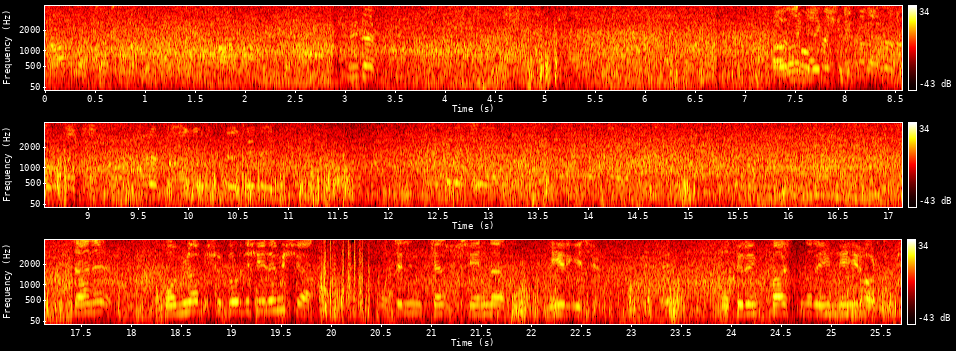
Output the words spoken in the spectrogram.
Sağa bırakacağız, sola bırakacağız. Sağa sağa. İsmi de Sağdan gidecek kişi mi? Burası Anadolu Köyceği'deyiz. Tane Formula 1 şoförü de şey demiş ya otelin şeyinde nehir geçiyor. Otelin karşısında nehir var demiş.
